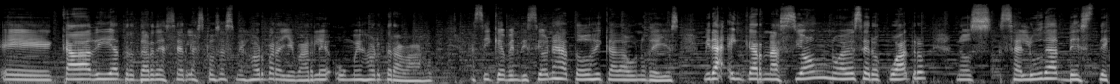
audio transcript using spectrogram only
eh, cada día tratar de hacer las cosas mejor para llevarle un mejor trabajo. Así que bendiciones a todos y cada uno de ellos. Mira, Encarnación 904 nos saluda desde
